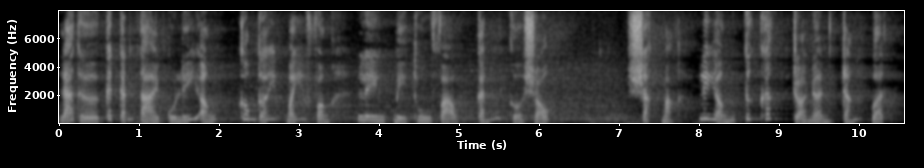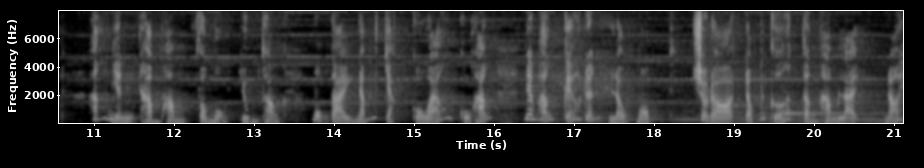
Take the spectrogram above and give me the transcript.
Lá thư cách cánh tay của lý ẩn không tới mấy phần, liền bị thu vào cánh cửa sổ sắc mặt lý ẩn tức khắc trở nên trắng bệch hắn nhìn hầm hầm vào một dung thận một tay nắm chặt cổ áo của hắn, đem hắn kéo đến lầu một sau đó đóng cửa tầng hầm lại, nói,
